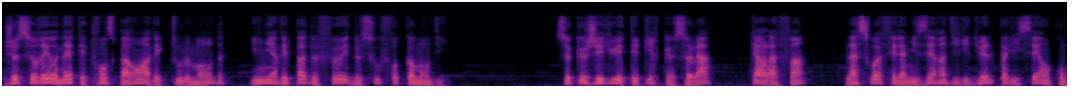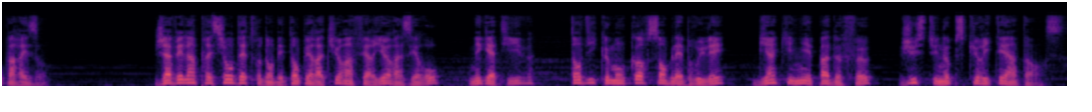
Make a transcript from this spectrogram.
Je serai honnête et transparent avec tout le monde, il n'y avait pas de feu et de soufre comme on dit. Ce que j'ai vu était pire que cela, car la faim, la soif et la misère individuelle pâlissaient en comparaison. J'avais l'impression d'être dans des températures inférieures à zéro, négatives, tandis que mon corps semblait brûler, bien qu'il n'y ait pas de feu, juste une obscurité intense.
